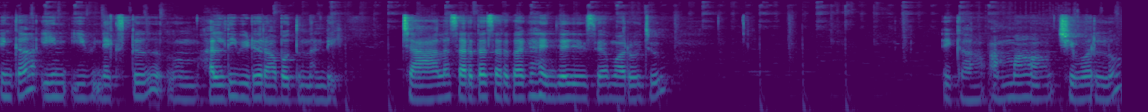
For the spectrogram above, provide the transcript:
ఇంకా ఈ ఈ నెక్స్ట్ హల్దీ వీడియో రాబోతుందండి. చాలా సరదా సరదాగా ఎంజాయ్ చేసాము ఆ రోజు. ఇక అమ్మ చివర్లో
